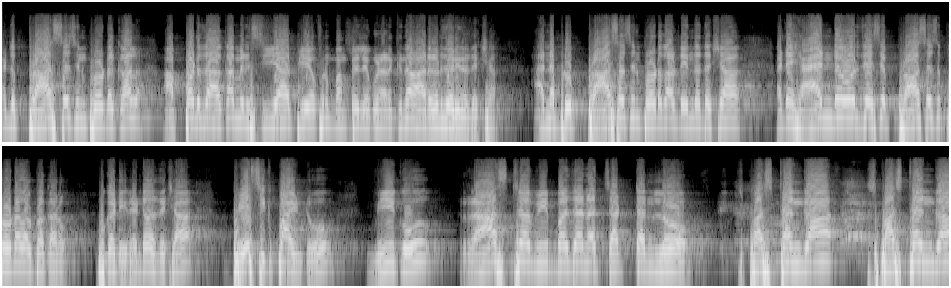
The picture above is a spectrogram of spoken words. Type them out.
and the process in protocol అప్పటిదాకా మీరు సిఆర్పిఎఫ్ను పంపే కింద అడగడం జరిగింది అధ్యక్ష. అన్నప్పుడు ప్రాసెస్ ఇన్ ప్రోటోకాల్ అంటే ఏంది అధ్యక్ష? అంటే హ్యాండ్ ఓవర్ చేసే ప్రాసెస్ ప్రోటోకాల్ ప్రకారం. ఒకటి. రెండవది అధ్యక్ష బేసిక్ పాయింట్ మీకు రాష్ట్ర విభజన చట్టంలో స్పష్టంగా స్పష్టంగా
